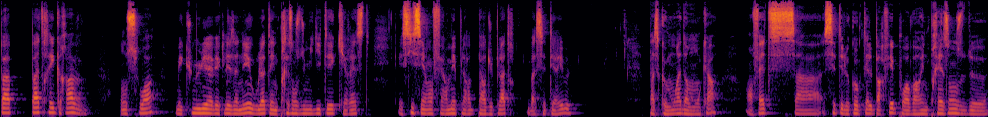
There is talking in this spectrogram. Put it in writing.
pas, pas très graves en soi, mais cumulés avec les années, où là tu as une présence d'humidité qui reste, et si c'est enfermé par, du plâtre, bah c'est terrible. Parce que moi, dans mon cas, en fait, ça, c'était le cocktail parfait pour avoir une présence de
